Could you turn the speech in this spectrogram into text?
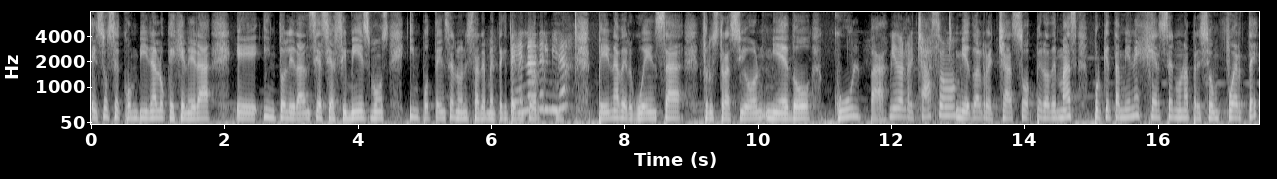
eso se combina lo que genera eh, intolerancia hacia sí mismos, impotencia no necesariamente que tiene que ¿Pena, ver- Delmira? pena, vergüenza, frustración, miedo, culpa Miedo al rechazo. miedo al rechazo, pero además porque también ejercen una presión fuerte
